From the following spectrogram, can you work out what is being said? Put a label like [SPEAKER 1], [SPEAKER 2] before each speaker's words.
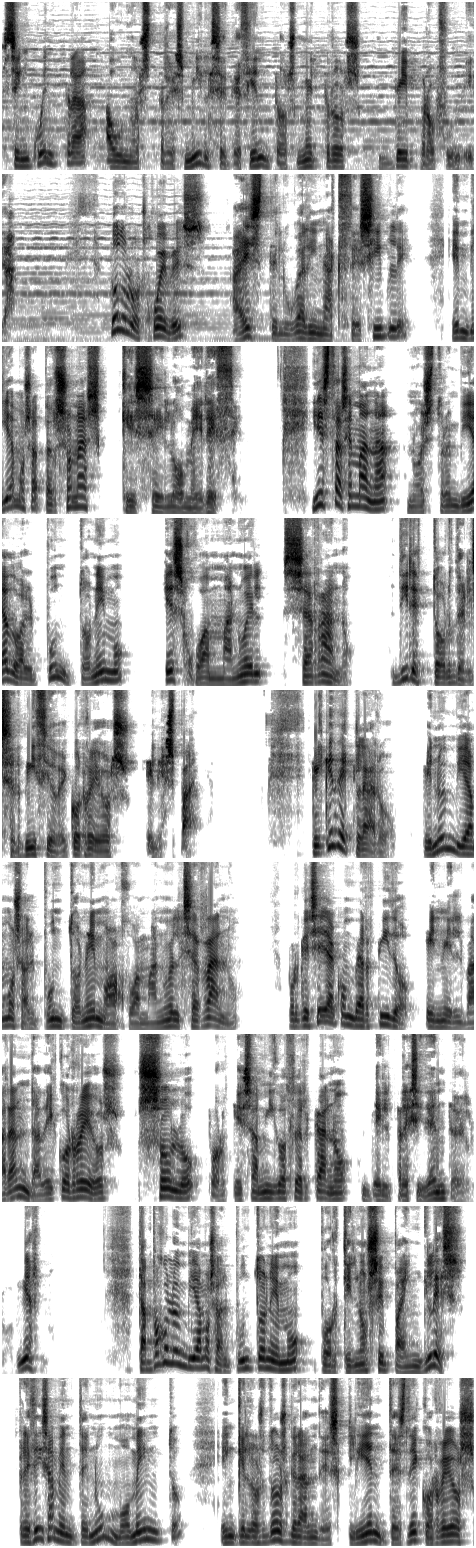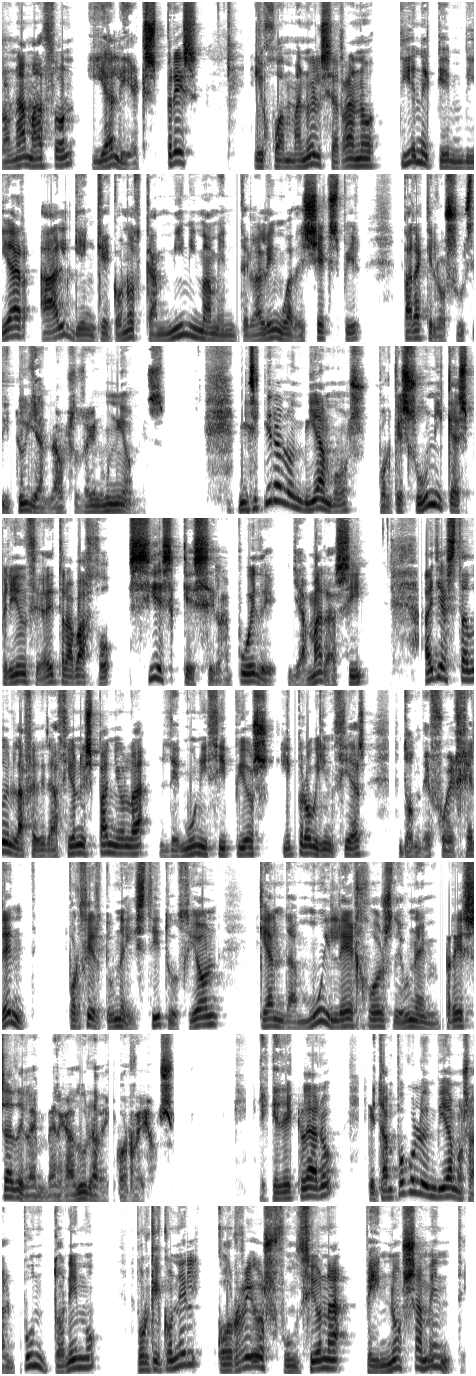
[SPEAKER 1] se encuentra a unos 3.700 metros de profundidad. Todos los jueves, a este lugar inaccesible, enviamos a personas que se lo merecen. Y esta semana, nuestro enviado al punto Nemo es Juan Manuel Serrano, director del Servicio de Correos en España. Que quede claro que no enviamos al punto Nemo a Juan Manuel Serrano porque se haya convertido en el baranda de correos solo porque es amigo cercano del presidente del gobierno. Tampoco lo enviamos al punto Nemo porque no sepa inglés, precisamente en un momento en que los dos grandes clientes de correos son Amazon y AliExpress, y Juan Manuel Serrano tiene que enviar a alguien que conozca mínimamente la lengua de Shakespeare para que lo sustituya en las reuniones. Ni siquiera lo enviamos porque su única experiencia de trabajo, si es que se la puede llamar así, haya estado en la Federación Española de Municipios y Provincias, donde fue gerente. Por cierto, una institución que anda muy lejos de una empresa de la envergadura de correos. Que quede claro que tampoco lo enviamos al punto Nemo porque con él Correos funciona penosamente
